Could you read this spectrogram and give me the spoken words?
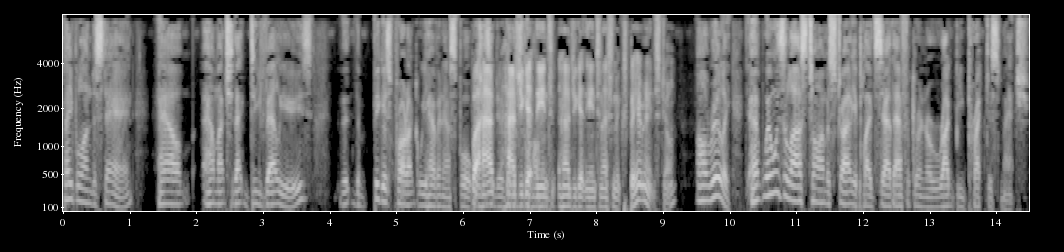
people understand how how much that devalues the, the biggest product we have in our sport. But how is how do you get the international how do you get the international experience, John? Oh, really? Uh, when was the last time Australia played South Africa in a rugby practice match?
